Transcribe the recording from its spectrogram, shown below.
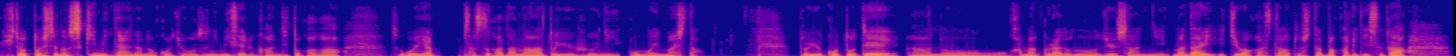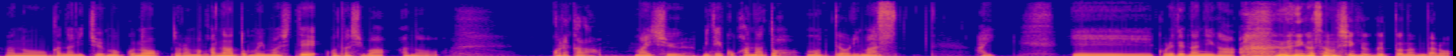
人としての好きみたいなのをこう上手に見せる感じとかが、すごいや、さすがだなというふうに思いました。ということで、あの、鎌倉殿の13人、まあ、第1話がスタートしたばかりですが、あの、かなり注目のドラマかなと思いまして、私は、あの、これから毎週見ていこうかなと思っております。はい。えー、これで何が 何が something good なんだろ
